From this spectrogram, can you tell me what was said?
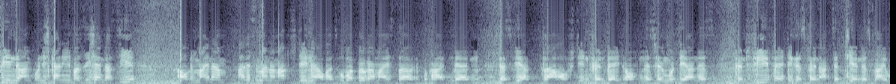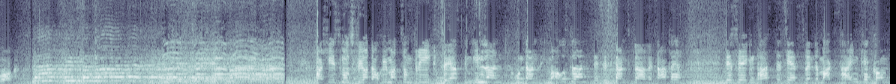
Vielen Dank und ich kann Ihnen versichern, dass Sie auch in meiner, alles in meiner Macht Stehende auch als Oberbürgermeister behalten werden, dass wir klar aufstehen für ein weltoffenes, für ein modernes, für ein vielfältiges, für ein akzeptierendes Freiburg. Faschismus führt auch immer zum Krieg, zuerst im Inland und dann im Ausland. Das ist ganz klare Sache. Deswegen passt es jetzt, wenn der Max Heinke kommt.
